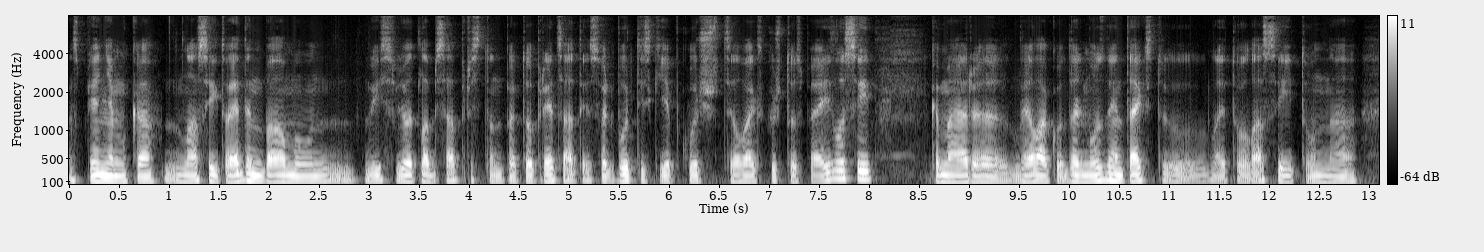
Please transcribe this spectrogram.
Es pieņemu, ka lasīt Edenbaumu un visu ļoti labi saprast un par to priecāties var burtiski jebkurš cilvēks, kurš to spēj izlasīt. Kamēr uh, lielāko daļu mūsdienu tekstu, lai to lasītu un, uh,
